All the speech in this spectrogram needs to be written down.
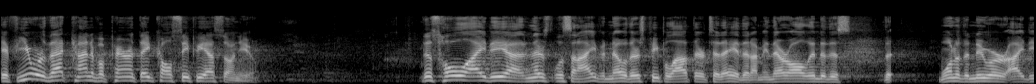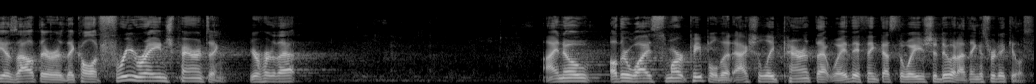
If you were that kind of a parent, they'd call CPS on you. This whole idea, and there's, listen, I even know there's people out there today that, I mean, they're all into this. The, one of the newer ideas out there, they call it free range parenting. You ever heard of that? I know otherwise smart people that actually parent that way. They think that's the way you should do it. I think it's ridiculous.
